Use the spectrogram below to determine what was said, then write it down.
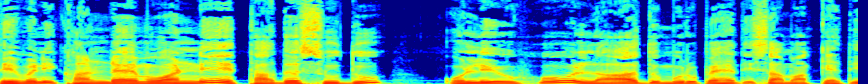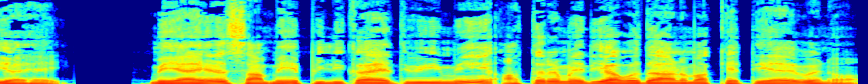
දෙවනි කණ්ඩෑම වන්නේ තද සුදු ඔලිව් හෝ ලාදුමුරු පැහැති සමක් ඇති අයයි. මේ අය සමය පිළිකා ඇතිවීමේ අතරමැදි අවධානමක් ඇති අය වෙනවා.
